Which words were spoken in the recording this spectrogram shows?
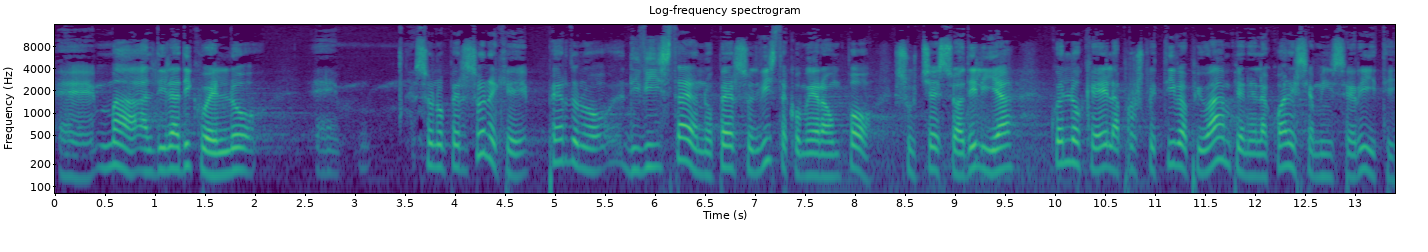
eh, ma al di là di quello eh, sono persone che perdono di vista e hanno perso di vista, come era un po' successo ad Elia, quello che è la prospettiva più ampia nella quale siamo inseriti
